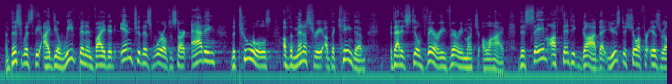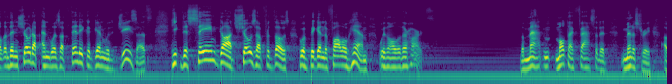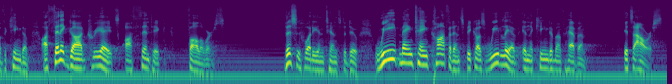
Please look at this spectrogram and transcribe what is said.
and this was the idea. We've been invited into this world to start adding the tools of the ministry of the kingdom that is still very, very much alive. This same authentic God that used to show up for Israel and then showed up and was authentic again with Jesus, he, this same God shows up for those who have begun to follow him with all of their hearts the multifaceted ministry of the kingdom. Authentic God creates authentic followers. This is what he intends to do. We maintain confidence because we live in the kingdom of heaven. It's ours.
